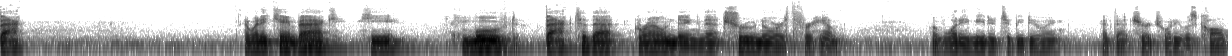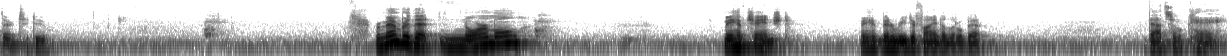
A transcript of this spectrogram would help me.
back. And when he came back, he moved back to that grounding, that true north for him of what he needed to be doing at that church, what he was called there to do. Remember that normal may have changed, may have been redefined a little bit. That's okay.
